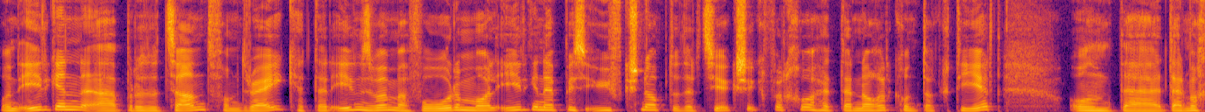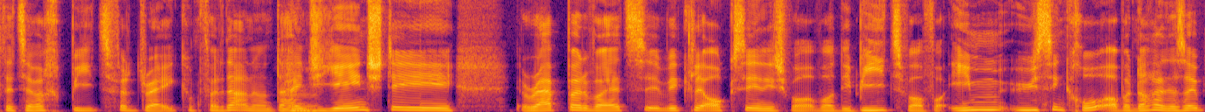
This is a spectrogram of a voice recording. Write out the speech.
Und irgendein Produzent vom Drake hat er irgendwann im Forum mal irgendetwas aufgeschnappt oder zugeschickt bekommen, hat er nachher kontaktiert und äh, der macht jetzt einfach Beats für Drake und für den. Und da haben sie jenste Rapper, der jetzt wirklich angesehen ist, wo, wo die Beats die von ihm uns sind gekommen. Aber nachher, das habe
